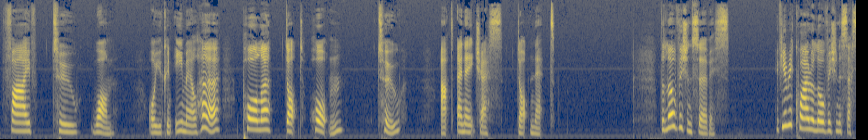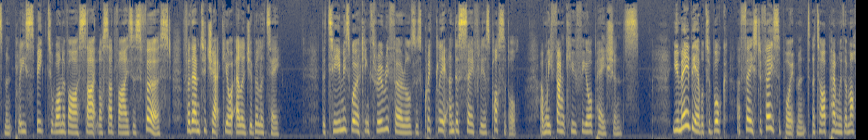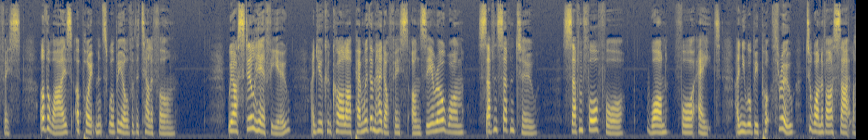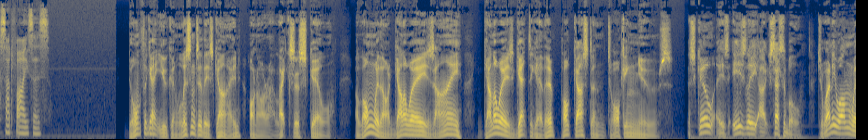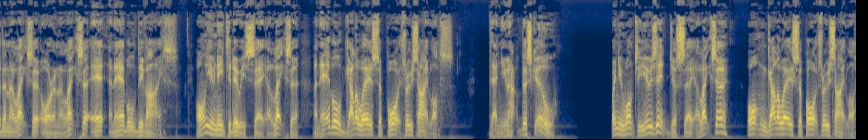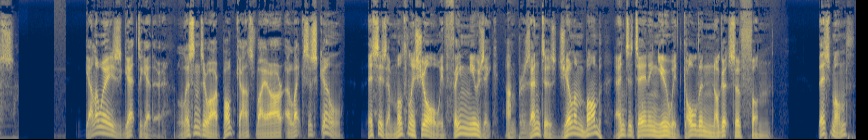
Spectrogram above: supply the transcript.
521. Or you can email her paula.horton2 at nhs.net. The Low Vision Service if you require a low vision assessment, please speak to one of our sight loss advisors first for them to check your eligibility. The team is working through referrals as quickly and as safely as possible, and we thank you for your patience. You may be able to book a face to face appointment at our Penwortham office, otherwise, appointments will be over the telephone. We are still here for you, and you can call our Penwortham head office on 01772 744 148 and you will be put through to one of our sight loss advisors. Don't forget you can listen to this guide on our Alexa skill, along with our Galloway's Eye, Galloway's Get Together podcast and talking news. The skill is easily accessible to anyone with an Alexa or an Alexa enabled device. All you need to do is say, Alexa, enable Galloway's support through sight loss. Then you have the skill. When you want to use it, just say, Alexa, open Galloway's support through sight loss. Galloway's Get Together. Listen to our podcast via our Alexa skill. This is a monthly show with theme music and presenters Jill and Bob entertaining you with golden nuggets of fun. This month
